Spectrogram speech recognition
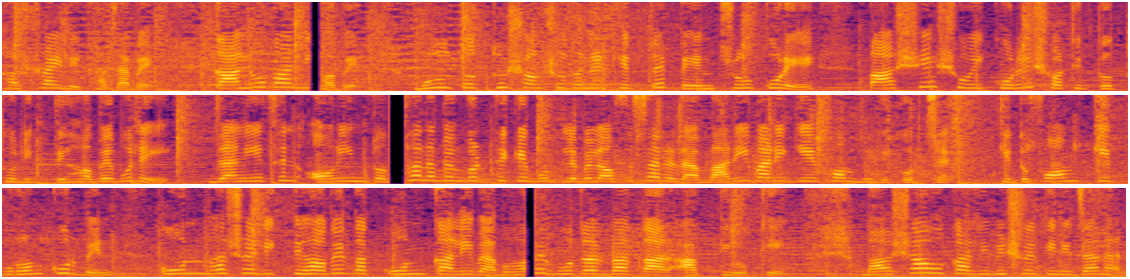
ভাষায় লেখা যাবে, কালো বা হবে। ভুল তথ্য সংশোধনের ক্ষেত্রে পেন থ্রু করে পাশে সই করে সঠিক তথ্য লিখতে হবে বলেই জানিয়েছেন অরিন্দম চৌঠা নভেম্বর থেকে বুথ লেভেল অফিসারেরা বাড়ি বাড়ি গিয়ে ফর্ম বিলি করছেন কিন্তু ফর্ম কে পূরণ করবেন, কোন ভাষায় লিখতে হবে বা কোন কালি ব্যবহার ভোটার বা তার আত্মীয়কে ভাষা ও কালি বিষয়ে তিনি জানান,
